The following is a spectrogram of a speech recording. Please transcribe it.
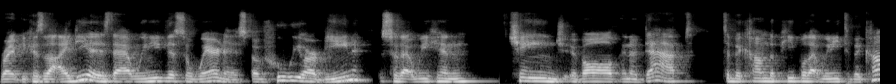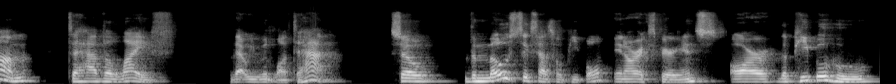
right? Because the idea is that we need this awareness of who we are being so that we can change, evolve, and adapt to become the people that we need to become to have the life that we would love to have. So, the most successful people in our experience are the people who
